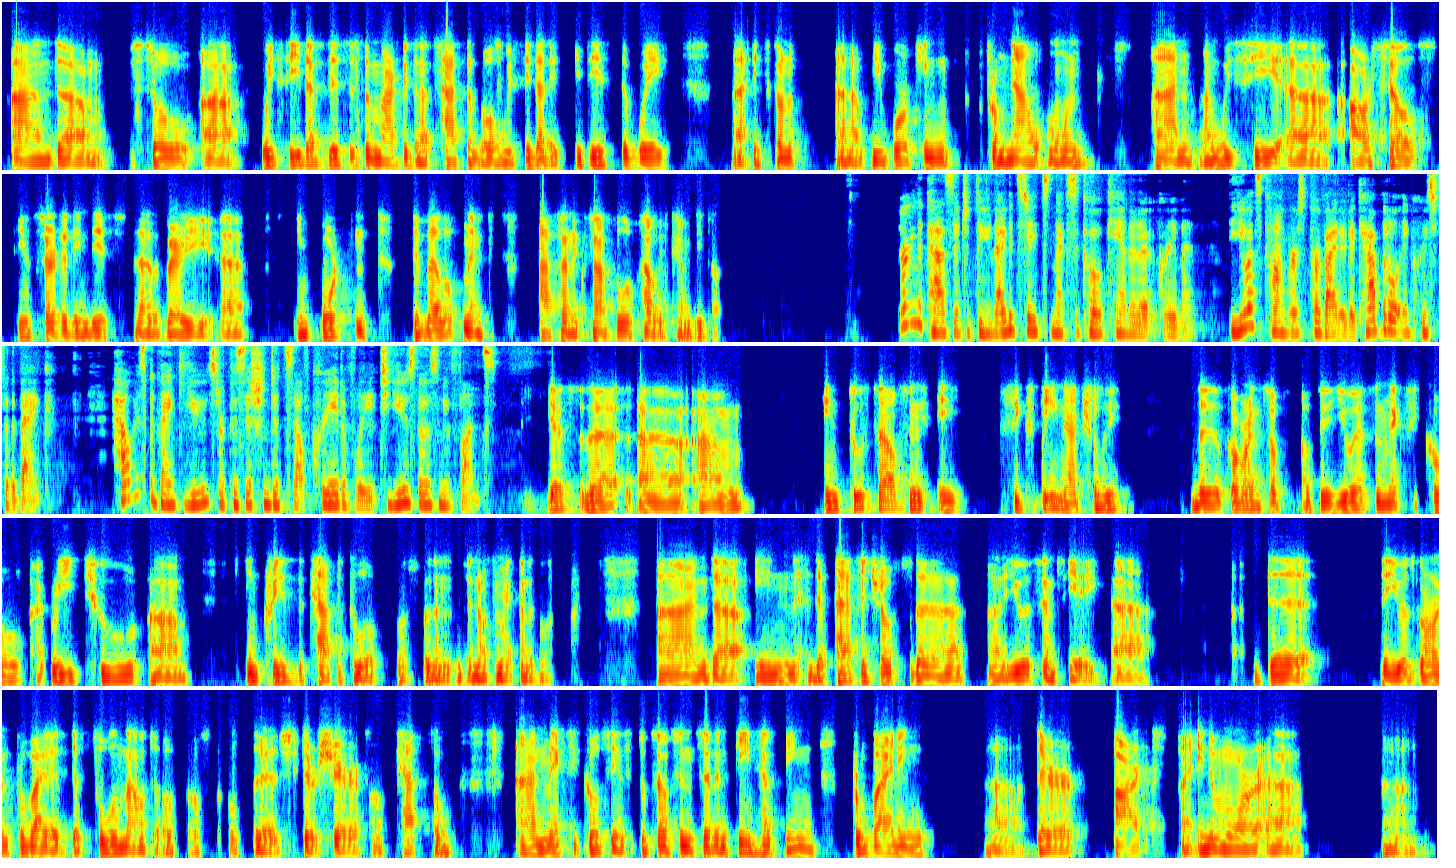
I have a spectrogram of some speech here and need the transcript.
And um, so uh, we see that this is the market that has evolved. We see that it, it is the way uh, it's going to uh, be working from now on. And, and we see uh, ourselves inserted in this uh, very uh, important development as an example of how it can be done. During the passage of the United States Mexico Canada Agreement, the U.S. Congress provided a capital increase for the bank. How has the bank used or positioned itself creatively to use those new funds? Yes, the, uh, um, in 2016, actually, the governments of, of the US and Mexico agreed to um, increase the capital of, of the, the, North American development. And uh, in the passage of the uh, USMCA, uh, the the U.S. government provided the full amount of, of, of the, their share of capital, and Mexico since 2017 has been providing uh, their part uh, in a more, uh, um,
